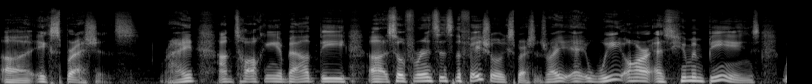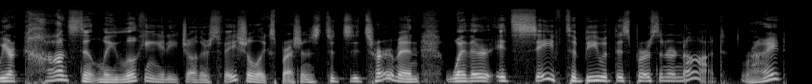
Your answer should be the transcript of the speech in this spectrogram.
uh, expressions, right? I'm talking about the, uh, so for instance, the facial expressions, right? Eh, we are, as human beings, we are constantly looking at each other's facial expressions to determine whether it's safe to be with this person or not, right?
